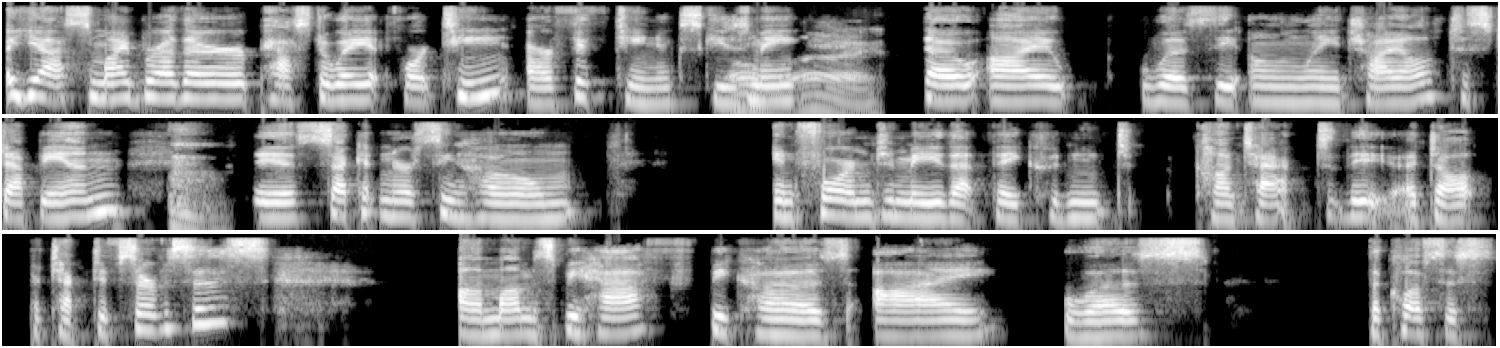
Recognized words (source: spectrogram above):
yes, my brother passed away at 14 or 15, excuse oh me. my. So I was the only child to step in. the second nursing home informed me that they couldn't contact the adult protective services on mom's behalf because I was the closest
